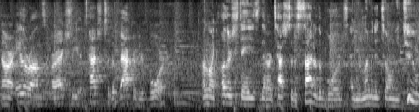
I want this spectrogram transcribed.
Now our ailerons are actually attached to the back of your board. Unlike other stays that are attached to the side of the boards and you're limited to only two,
